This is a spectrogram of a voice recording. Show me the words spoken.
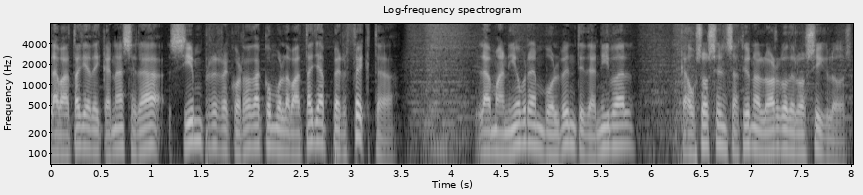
La batalla de Caná será siempre recordada como la batalla perfecta. La maniobra envolvente de Aníbal causó sensación a lo largo de los siglos.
